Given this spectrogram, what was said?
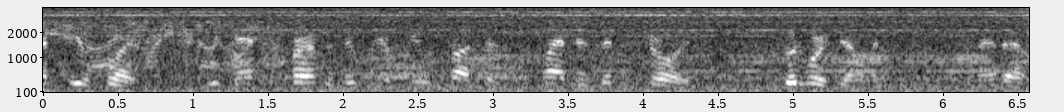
F-fuel flight. We can confirm the nuclear fuel process. Plant has been destroyed. Good work, gentlemen. Command out.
